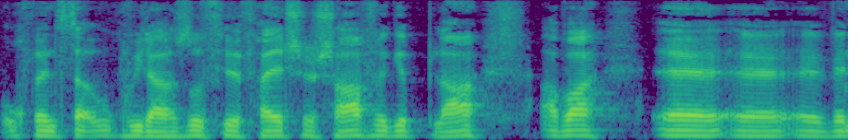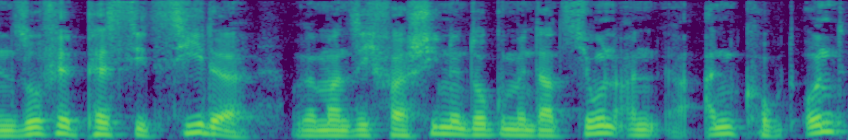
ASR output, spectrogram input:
auch wenn es da auch wieder so viel falsche Schafe gibt, bla. Aber äh, äh, wenn so viel Pestizide, wenn man sich verschiedene Dokumentationen an, anguckt und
